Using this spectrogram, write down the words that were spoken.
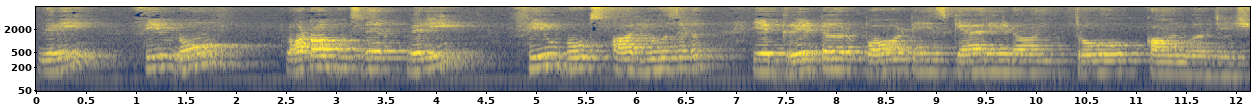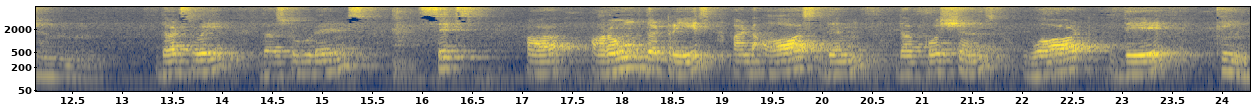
very few, no lot of books there, very few books are used. A greater part is carried on through conversation. That's why the students sits uh, around the trees and ask them the questions what they think.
